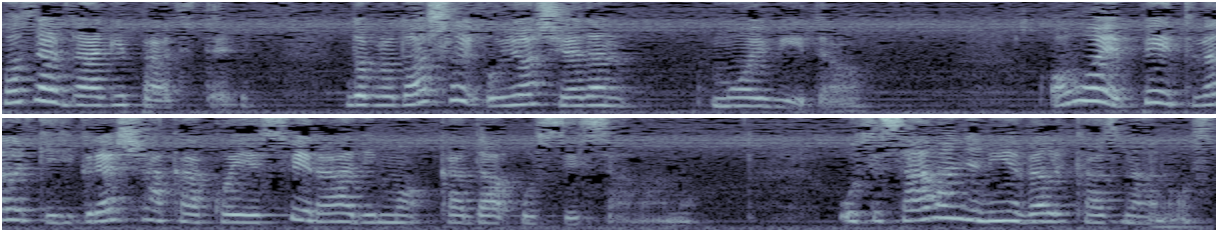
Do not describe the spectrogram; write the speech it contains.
Pozdrav dragi pratitelji! Dobrodošli u još jedan moj video. Ovo je pet velikih grešaka koje svi radimo kada usisavamo. Usisavanje nije velika znanost,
